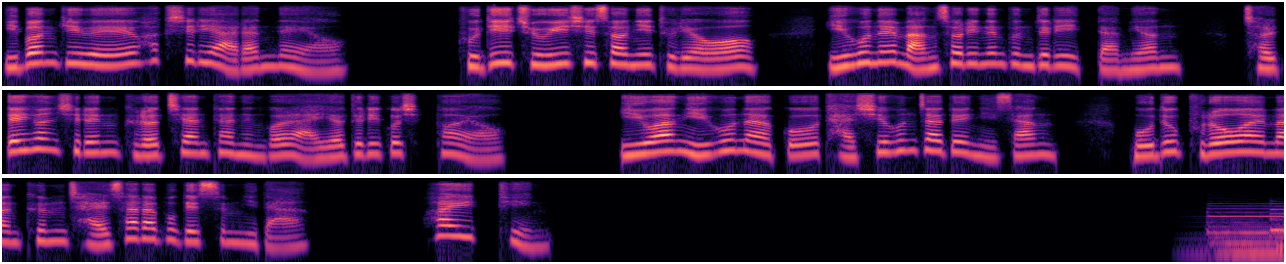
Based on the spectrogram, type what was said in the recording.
이번 기회에 확실히 알았네요. 부디 주위 시선이 두려워 이혼을 망설이는 분들이 있다면 절대 현실은 그렇지 않다는 걸 알려드리고 싶어요. 이왕 이혼하고 다시 혼자 된 이상 모두 부러워할 만큼 잘 살아보겠습니다. 화이팅! Thank you.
